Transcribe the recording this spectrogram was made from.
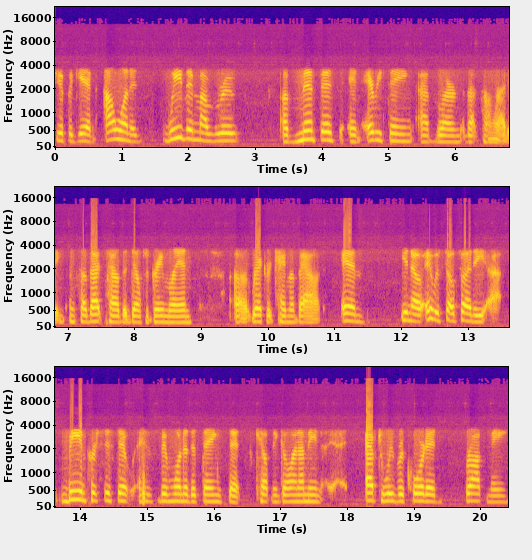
ship again. I want to weave in my roots of Memphis and everything I've learned about songwriting. And so that's how the Delta Dreamland uh, record came about. And, you know, it was so funny. Uh, being persistent has been one of the things that kept me going. I mean, after we recorded Rock Me,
